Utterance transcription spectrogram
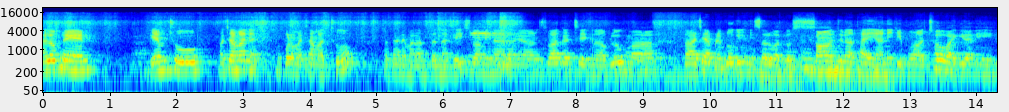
હેલો ફ્રેન્ડ કેમ છો? મજામાં ને? હું પણ મજામાં જ છું. બધાને મારા અંતરના જય સ્વામિનારાયણ. સ્વાગત છે એક નવા બ્લોગમાં. તો આજે આપણે બ્લોગિંગની શરૂઆત તો સાંજના થાય, યાની કે પૂણા છ વાગ્યાની.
